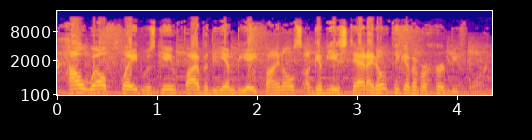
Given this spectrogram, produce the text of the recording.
how well played was Game Five of the NBA Finals? I'll give you a stat I don't think I've ever heard before.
